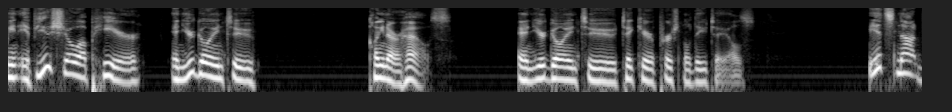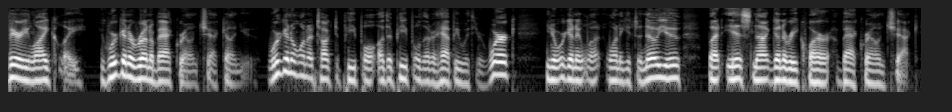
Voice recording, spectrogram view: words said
I mean, if you show up here and you're going to clean our house and you're going to take care of personal details, it's not very likely we're going to run a background check on you we're going to want to talk to people, other people that are happy with your work. You know, we're going to want, want to get to know you, but it's not going to require a background check.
